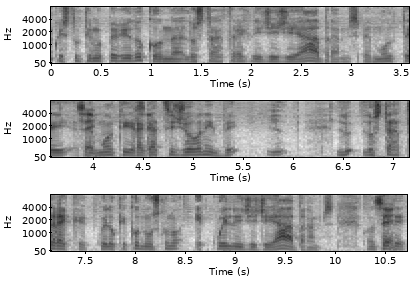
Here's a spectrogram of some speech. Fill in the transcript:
quest'ultimo periodo con lo Star Trek di J.J. Abrams. Per, molti, sì, per molti ragazzi sì. giovani il, lo Star Trek, quello che conoscono, è quello di J.J. Abrams. Quando sì, te le,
